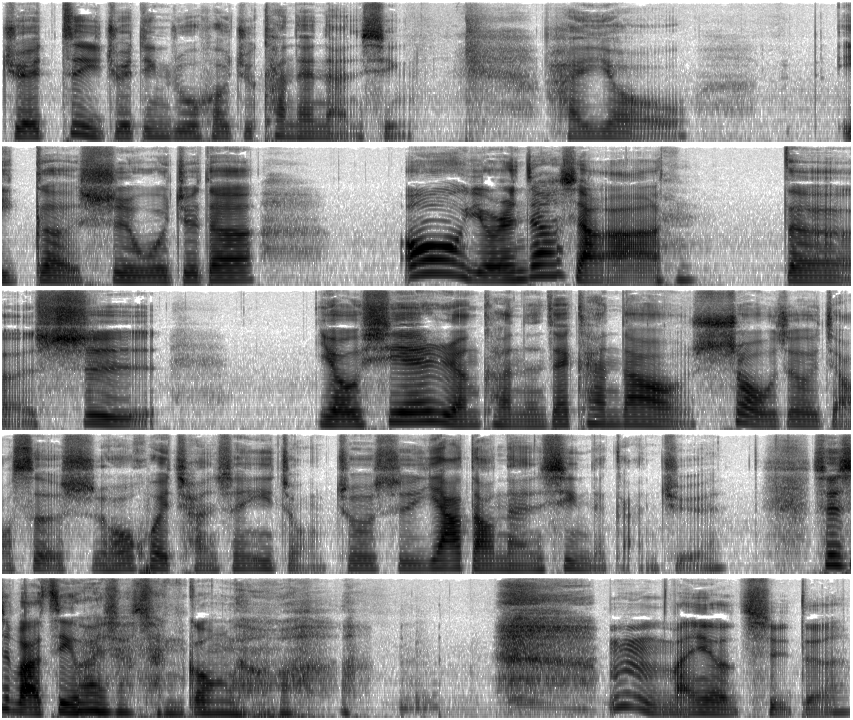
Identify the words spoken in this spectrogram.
决自己决定如何去看待男性，还有一个是我觉得哦，有人这样想啊 的是，有些人可能在看到受这个角色的时候，会产生一种就是压倒男性的感觉，所以是把自己幻想成功了吗？嗯，蛮有趣的。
